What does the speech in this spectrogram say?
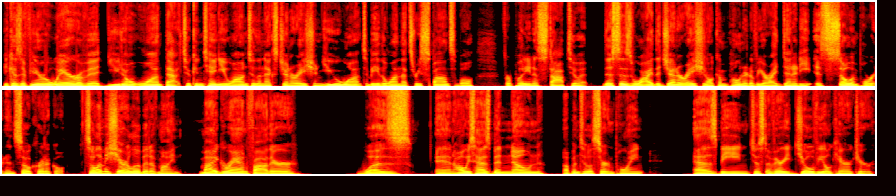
Because if you're aware of it, you don't want that to continue on to the next generation. You want to be the one that's responsible for putting a stop to it. This is why the generational component of your identity is so important and so critical. So let me share a little bit of mine. My grandfather was and always has been known up until a certain point as being just a very jovial character,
